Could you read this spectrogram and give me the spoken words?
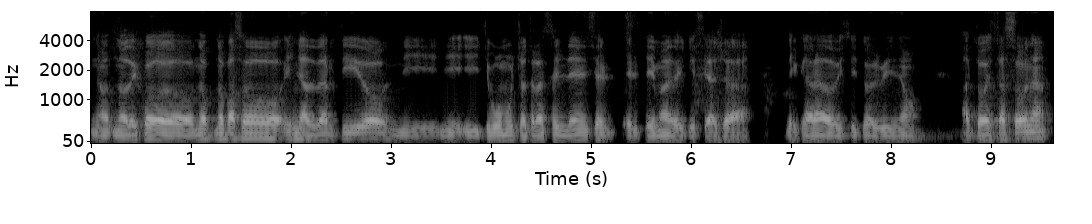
no, dejó, no, pasó inadvertido ni, ni tuvo mucha trascendencia el, tema de que se haya declarado distrito del vino a toda esta zona.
